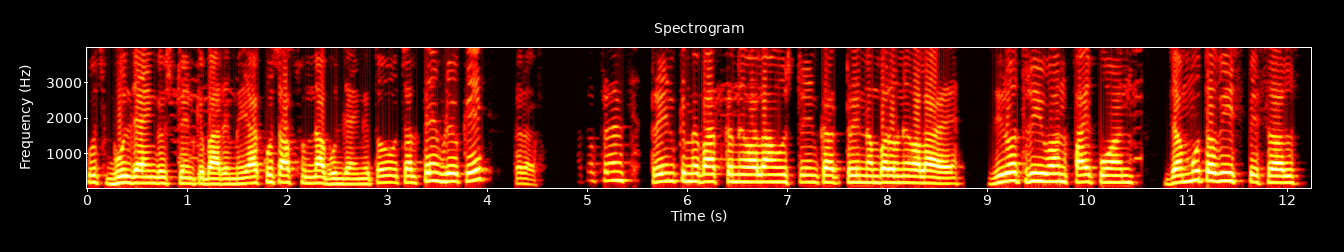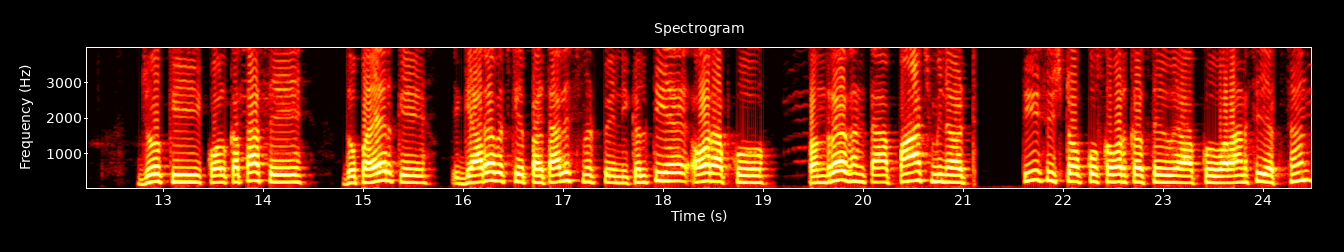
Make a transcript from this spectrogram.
कुछ भूल जाएँगे उस ट्रेन के बारे में, या कुछ आप सुनना भूल जाएँगे। तो चलते हैं वीडियो के तरफ़। तो फ्रेंड्स, ट्रेन की मैं बात करने वाला हूँ, उस ट्रेन का ट्रेन नंबर होने वाला है zero three one five one Jammu Tawi special. जो कि कोलकाता से दोपहर के ग्यारह बज के पैंतालीस मिनट पर निकलती है और आपको पंद्रह घंटा पाँच मिनट तीस स्टॉप को कवर करते हुए आपको वाराणसी जंक्शन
